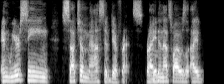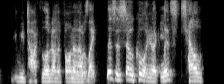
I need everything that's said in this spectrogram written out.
and we're seeing such a massive difference, right? Mm-hmm. And that's why I was I we talked a little bit on the phone, and I was like, this is so cool. And you're like, let's tell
